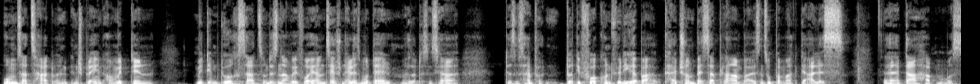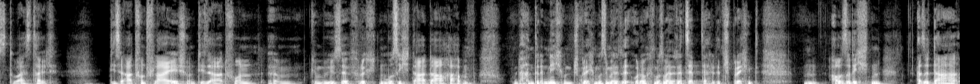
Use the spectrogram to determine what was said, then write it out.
Umsatz hat und entsprechend auch mit den mit dem Durchsatz und das ist nach wie vor ja ein sehr schnelles Modell. Also das ist ja, das ist einfach durch die Vorkonfigurierbarkeit schon besser planbar als ein Supermarkt, der alles äh, da haben muss. Du weißt halt, diese Art von Fleisch und diese Art von ähm, Gemüse, Früchten muss ich da, da haben und andere nicht. Und entsprechend muss ich meine, oder ich muss meine Rezepte halt entsprechend ähm, ausrichten. Also da,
